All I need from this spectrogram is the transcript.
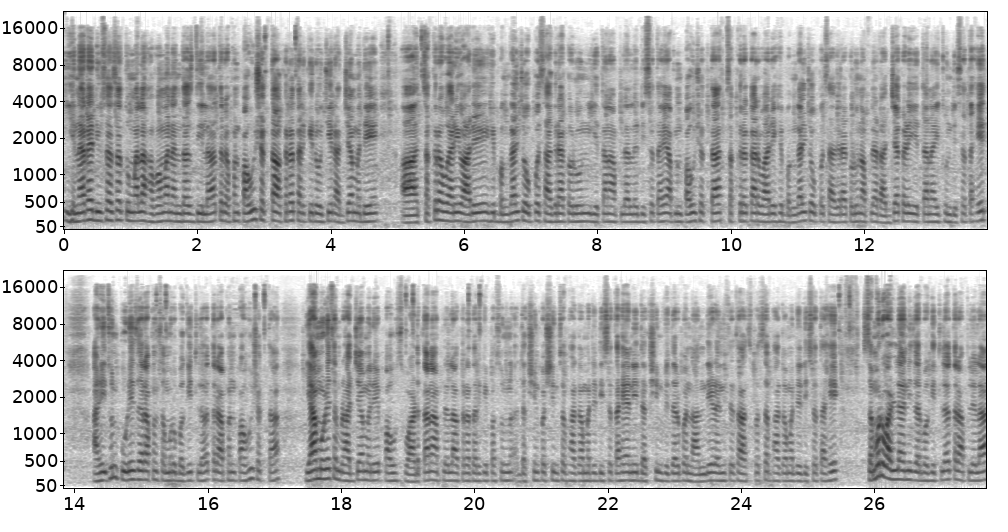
येणाऱ्या दिवसाचा तुम्हाला हवामान अंदाज दिला तर आपण पाहू शकता अकरा तारखे रोजी राज्यामध्ये चक्रवारी वारे हे बंगालच्या उपसागराकडून येताना आपल्याला दिसत आहे. आपण पाहू शकता चक्रकार वारे हे बंगालच्या उपसागराकडून आपल्या राज्याकडे येताना इथून दिसत आहेत. आणि इथून पुढे जर आपण समोर बघितलं तर आपण पाहू शकता यामुळेच राज्यामध्ये पाऊस वाढताना आपल्याला अकरा तारखेपासून दक्षिण पश्चिमच्या भागामध्ये दिसत आहे आणि दक्षिण विदर्भ नांदेड आणि त्याच्या आसपासच्या भागामध्ये दिसत आहे. समोर वाढलं आणि जर बघितलं तर आपल्याला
